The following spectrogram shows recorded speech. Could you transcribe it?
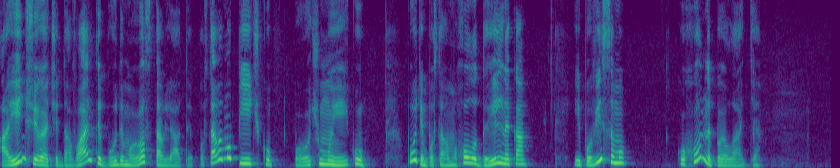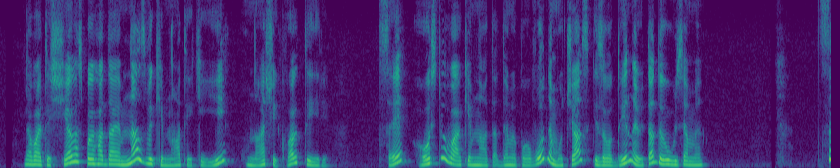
А інші речі давайте будемо розставляти. Поставимо пічку, поруч мийку, потім поставимо холодильника і повісимо кухонне приладдя. Давайте ще раз пригадаємо назви кімнат, які є у нашій квартирі. Це гостьова кімната, де ми проводимо час із родиною та друзями. Це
